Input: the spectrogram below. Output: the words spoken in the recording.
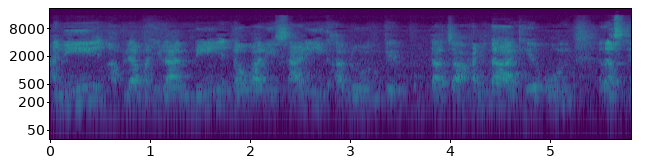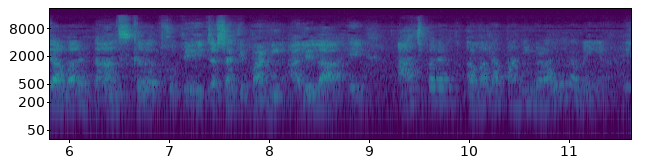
आणि आपल्या महिलांनी नऊवारी साडी घालून ते फुकटाचा हंडा घेऊन रस्त्यावर डान्स करत होते. जशा की पाणी आलेलं आहे. आजपर्यंत आम्हाला पाणी मिळालेलं नाही आहे.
